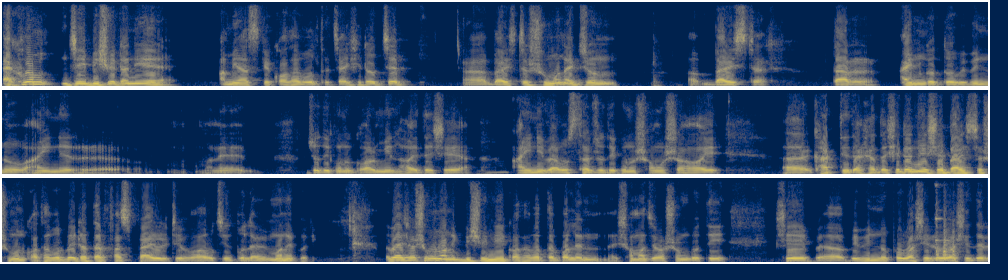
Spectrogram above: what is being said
এখন যে বিষয়টা নিয়ে আমি আজকে কথা বলতে চাই, সেটা হচ্ছে ব্যারিস্টার সুমন একজন ব্যারিস্টার। তার আইনগত বিভিন্ন আইনের মানে যদি কোনো গরমিল হয় দেশে, আইনি ব্যবস্থার যদি কোনো সমস্যা হয় ঘাটতি দেখা দেয়। সেটা নিয়ে সে ব্যারিস্টার সুমন কথা বলবে। এটা তার ফার্স্ট প্রায়োরিটি হওয়া উচিত বলে আমি মনে করি। ব্যারিস্টার সুমন অনেক বিষয় নিয়ে কথাবার্তা বলেন। সমাজের অসঙ্গতি, সে বিভিন্ন প্রবাসী প্রবাসীদের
